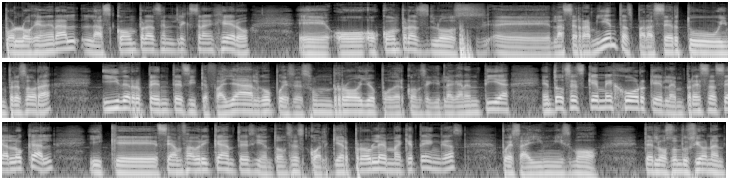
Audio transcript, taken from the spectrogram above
por lo general las compras en el extranjero eh, o, compras los, eh, las herramientas para hacer tu impresora y de repente si te falla algo pues es un rollo poder conseguir la garantía. Entonces qué mejor que la empresa sea local y que sean fabricantes y entonces cualquier problema que tengas pues ahí mismo te lo solucionan.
